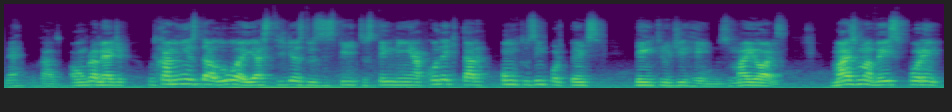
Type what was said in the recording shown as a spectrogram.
né, no caso, a Umbra Média, os caminhos da Lua e as trilhas dos espíritos tendem a conectar pontos importantes dentro de reinos maiores. Mais uma vez, porém,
